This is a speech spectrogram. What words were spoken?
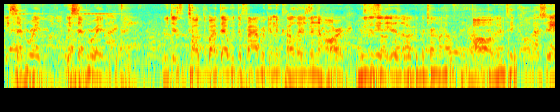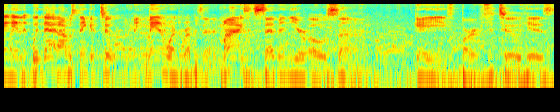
We separated. We separated. We just talked about that with the fabric and the colors and the art. We just It talked about art. the maternal health thing. Oh, we take all that shit. like- And, and with that, I was thinking too. I mean, men weren't represented. My seven-year-old son gave birth to his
